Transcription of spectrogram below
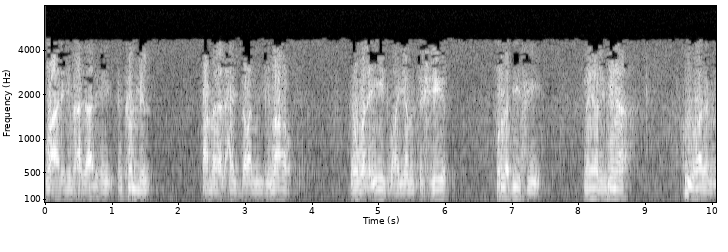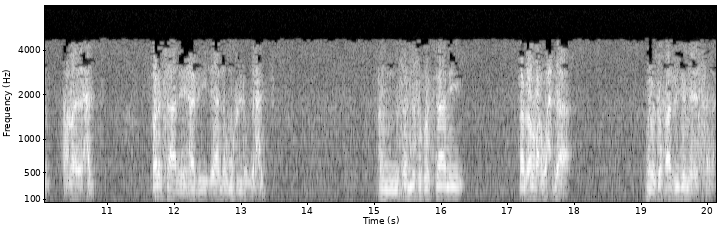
وعليه مع ذلك يكمل أعمال الحج برمي الجمار يوم العيد وأيام التشريق والمبيت في ليالي منى كل هذا من أعمال الحج. وليس عليه هدي لأنه مفرد بالحج. النسك الثاني العمرة وحدها وهي تفعل في جميع السنة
